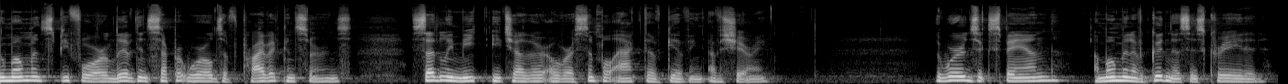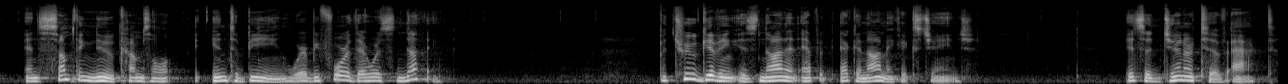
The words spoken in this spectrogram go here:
who moments before lived in separate worlds of private concerns, suddenly meet each other over a simple act of giving, of sharing. The words expand, a moment of goodness is created, and something new comes into being where before there was nothing. But true giving is not an economic exchange, it's a generative act.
